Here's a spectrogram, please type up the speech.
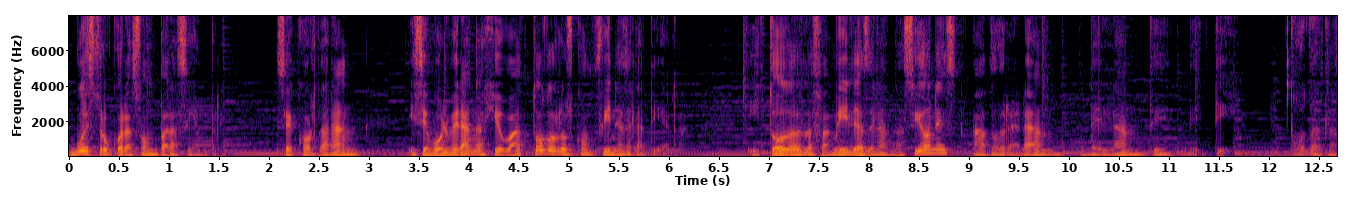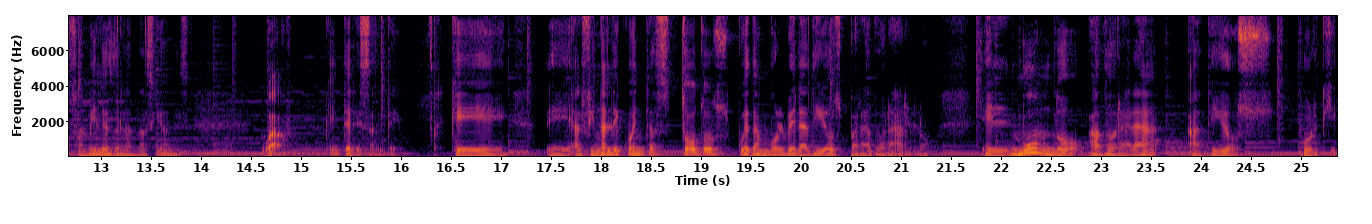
vuestro corazón para siempre. Se acordarán y se volverán a Jehová todos los confines de la tierra y todas las familias de las naciones adorarán delante de ti. Todas las familias de las naciones. ¡Wow! ¡Qué interesante! Que eh, al final de cuentas todos puedan volver a Dios para adorarlo. El mundo adorará a Dios porque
